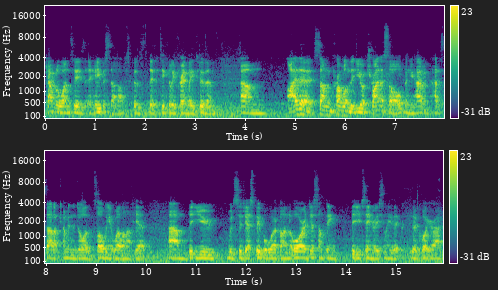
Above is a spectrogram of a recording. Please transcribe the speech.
Capital One sees a heap of startups because they're particularly friendly to them. Um, either some problem that you're trying to solve and you haven't had a startup come in the door that's solving it well enough yet um, that you would suggest people work on, or just something that you've seen recently that, that caught your eye.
